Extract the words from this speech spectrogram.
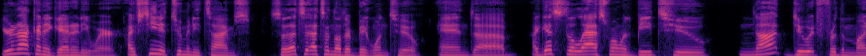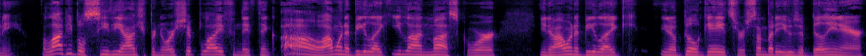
you're not going to get anywhere. I've seen it too many times. So that's that's another big one too. And uh, I guess the last one would be to not do it for the money. A lot of people see the entrepreneurship life and they think, "Oh, I want to be like Elon Musk or, you know, I want to be like, you know, Bill Gates or somebody who's a billionaire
